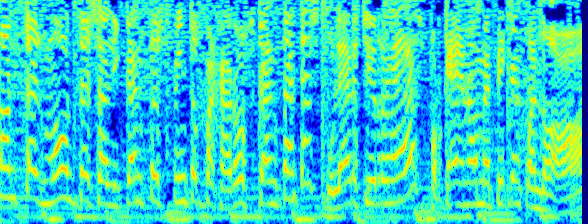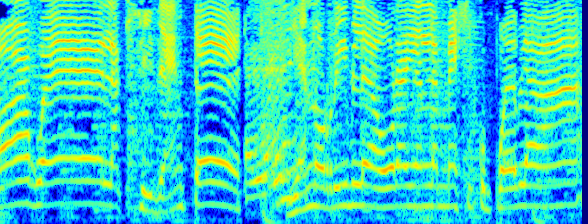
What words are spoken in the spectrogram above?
Montes, montes, alicantes, pintos, pájaros, cantantes, culeros, chirroneras, ¿por qué no me pican cuando... ¡Oh, güey! El accidente. Bien horrible ahora allá en la México, Puebla.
